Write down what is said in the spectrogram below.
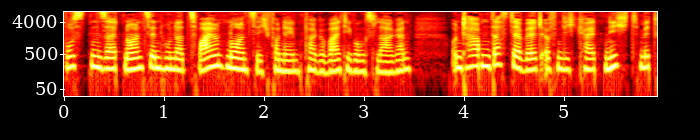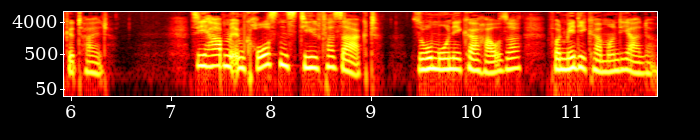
wussten seit 1992 von den Vergewaltigungslagern und haben das der Weltöffentlichkeit nicht mitgeteilt. Sie haben im großen Stil versagt, so Monika Hauser von Medica Mondiale.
